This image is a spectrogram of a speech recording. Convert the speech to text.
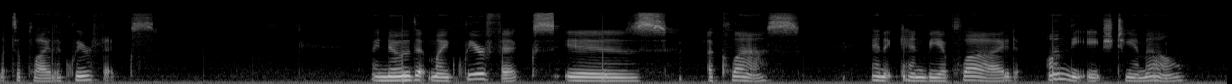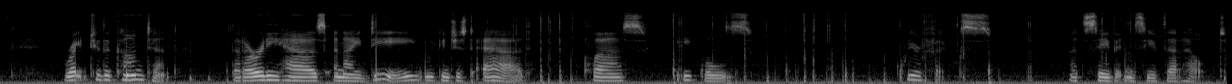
Let's apply the clear fix. I know that my clear fix is a class and it can be applied on the HTML right to the content that already has an ID, we can just add class equals clearfix. Let's save it and see if that helped.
